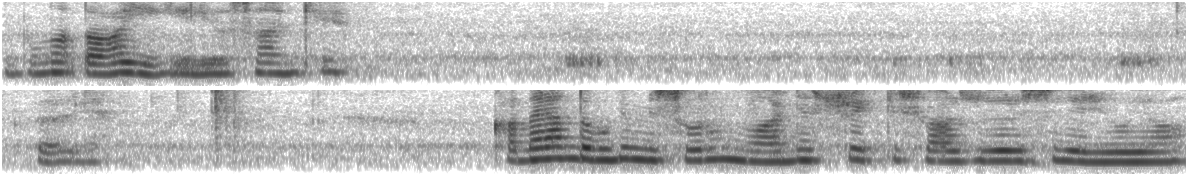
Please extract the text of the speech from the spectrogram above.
Buna daha iyi geliyor sanki. Böyle. Kameramda bugün bir sorun var. Ne sürekli şarj uyarısı veriyor ya.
